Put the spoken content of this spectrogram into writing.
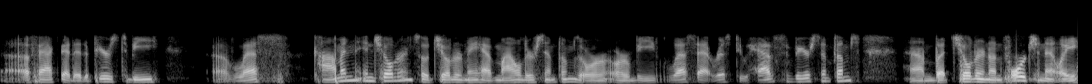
a fact that it appears to be uh, less common in children, so children may have milder symptoms or, or be less at risk to have severe symptoms. Um, but children, unfortunately,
